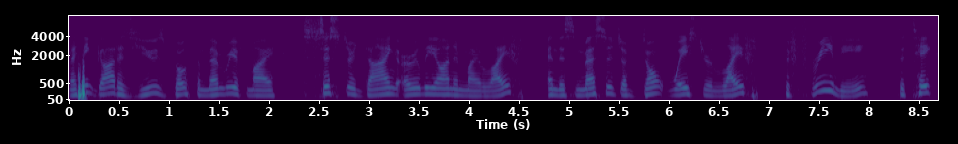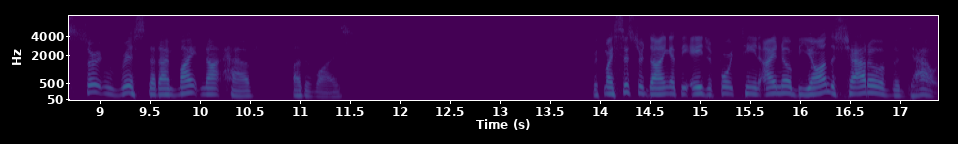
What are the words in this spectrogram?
And I think God has used both the memory of my sister dying early on in my life and this message of don't waste your life to free me to take certain risks that I might not have otherwise. With my sister dying at the age of 14, I know beyond the shadow of a doubt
